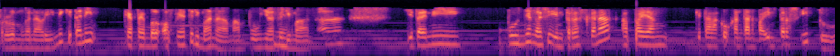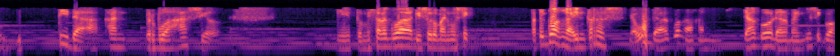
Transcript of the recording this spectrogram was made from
perlu mengenali ini kita ini capable of-nya itu di mana, mampunya itu Hmm. di mana. Kita ini punya nggak sih interest? Karena apa yang kita lakukan tanpa interest itu tidak akan berbuah hasil. Gitu. Misalnya gue disuruh main musik, tapi gue nggak interest, ya udah gue nggak akan jago dalam main musik, gue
